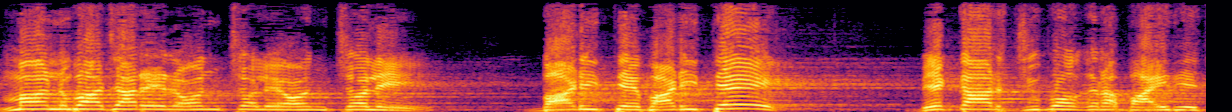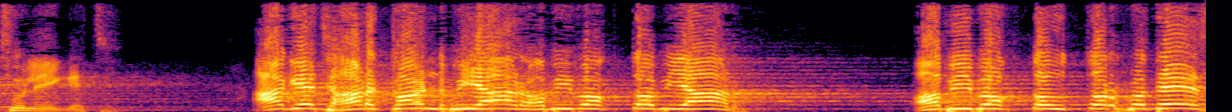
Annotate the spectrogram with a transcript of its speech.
মানবাজারের অঞ্চলে অঞ্চলে, বাড়িতে বাড়িতে বেকার যুবকরা বাইরে চলে গেছে। আগে ঝাড়খণ্ড বিহার, অবিভক্ত বিহার, অবিভক্ত উত্তরপ্রদেশ,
